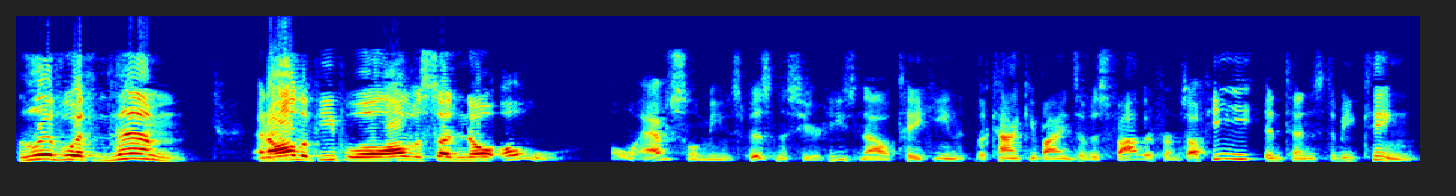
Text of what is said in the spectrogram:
live with them. And all the people will all of a sudden know, oh, Oh, Absalom means business here. He's now taking the concubines of his father for himself. He intends to be king.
